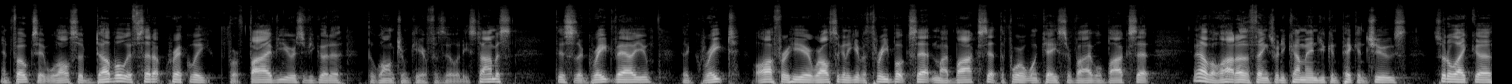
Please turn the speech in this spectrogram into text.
And folks, it will also double if set up correctly for five years if you go to the long term care facilities. Thomas, this is a great value, a great offer here. We're also going to give a three book set in my box set, the 401k survival box set. We have a lot of other things when you come in, you can pick and choose. Sort of like uh,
